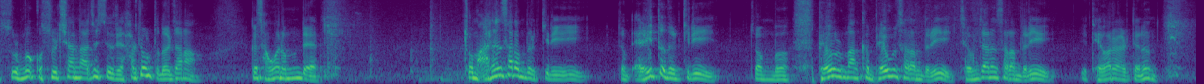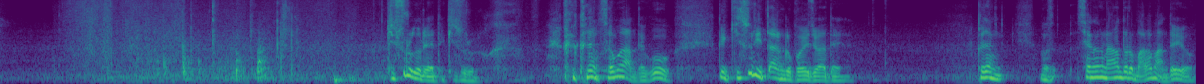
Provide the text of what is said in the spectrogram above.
술 먹고 술 취한 아저씨들이 하루 종일 떠들잖아. 그 상관없는데 좀 아는 사람들끼리 좀 엘리트들끼리 좀 뭐 배울 만큼 배운 사람들이 점잖은 사람들이 대화를 할 때는 기술을 그려야 돼, 기술을. 그냥 서면 안 되고, 그 기술이 있다는 걸 보여줘야 돼. 그냥 뭐 생각나는 대로 말하면 안 돼요.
